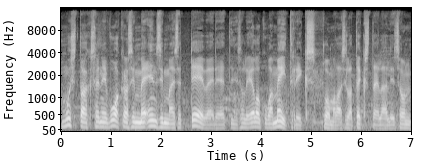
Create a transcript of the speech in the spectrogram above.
Muistaakseni vuokrasimme ensimmäiset DVDt, niin se oli elokuva Matrix suomalaisilla teksteillä, eli se on,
